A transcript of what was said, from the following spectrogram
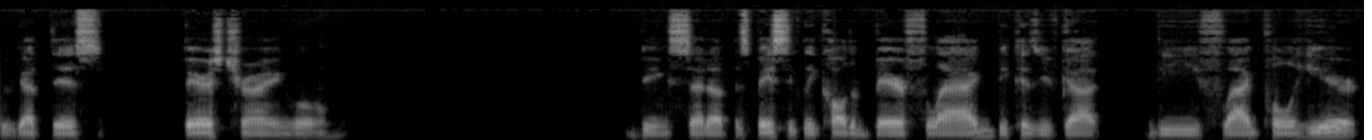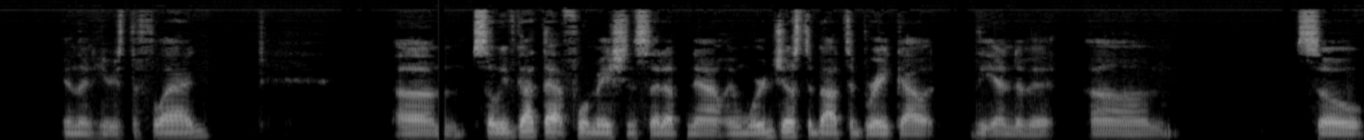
We've got this bearish triangle being set up. It's basically called a bear flag because you've got the flagpole here, and then here's the flag. Um, so we've got that formation set up now, and we're just about to break out the end of it. Um, so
